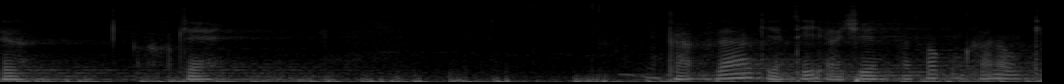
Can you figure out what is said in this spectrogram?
Chị Ok. Cảm giác hiển thị ở trên Firefox cũng khá là ok.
